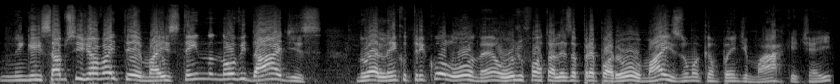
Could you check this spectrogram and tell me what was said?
ninguém sabe se já vai ter, mas tem no- novidades no elenco tricolor, né? Hoje o Fortaleza preparou mais uma campanha de marketing aí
